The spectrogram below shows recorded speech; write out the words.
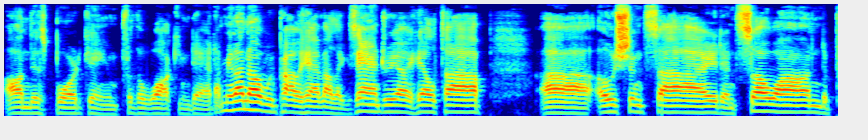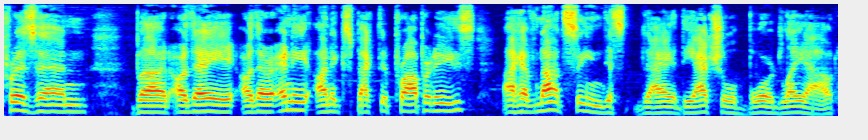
on this board game for The Walking Dead. I mean, I know we probably have Alexandria, Hilltop, uh, Oceanside, and so on, the prison. But are they are there any unexpected properties? I have not seen this the, the actual board layout,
